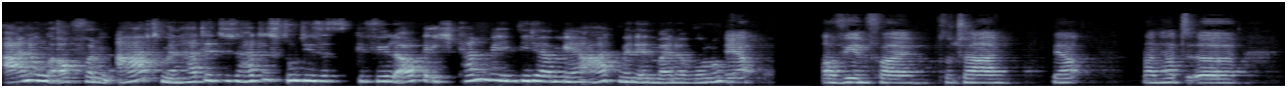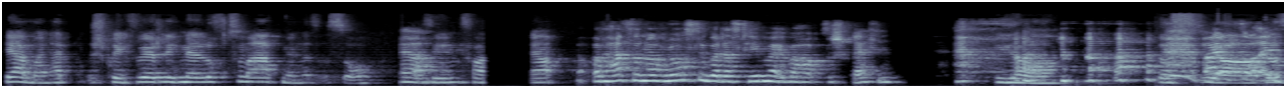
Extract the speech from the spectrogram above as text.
Ahnung auch von Atmen. Hattest, hattest du dieses Gefühl auch, ich kann wieder mehr atmen in meiner Wohnung? Ja, auf jeden Fall, total. Ja, man hat, äh, ja, man hat sprichwörtlich mehr Luft zum Atmen. Das ist so. Ja. Auf jeden Fall. Ja. Und hast du noch Lust, über das Thema überhaupt zu sprechen? Ja. Das, ja, so das,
